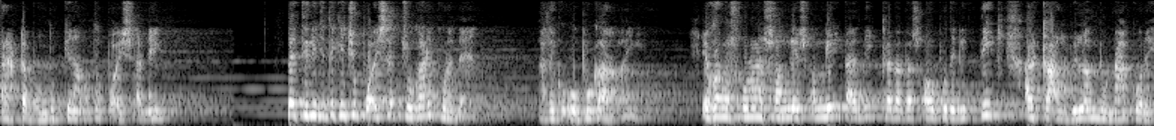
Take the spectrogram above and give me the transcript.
আর একটা বন্দুক কেনার মতো পয়সা নেই। তাই তিনি যদি কিছু পয়সা জোগাড় করে দেন, তাহলে উপকার হয়। এখন শোনার সঙ্গে সঙ্গেই তার দীক্ষাদাতা সভাপতি ঋত্বিক আর কাল বিলম্ব না করে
